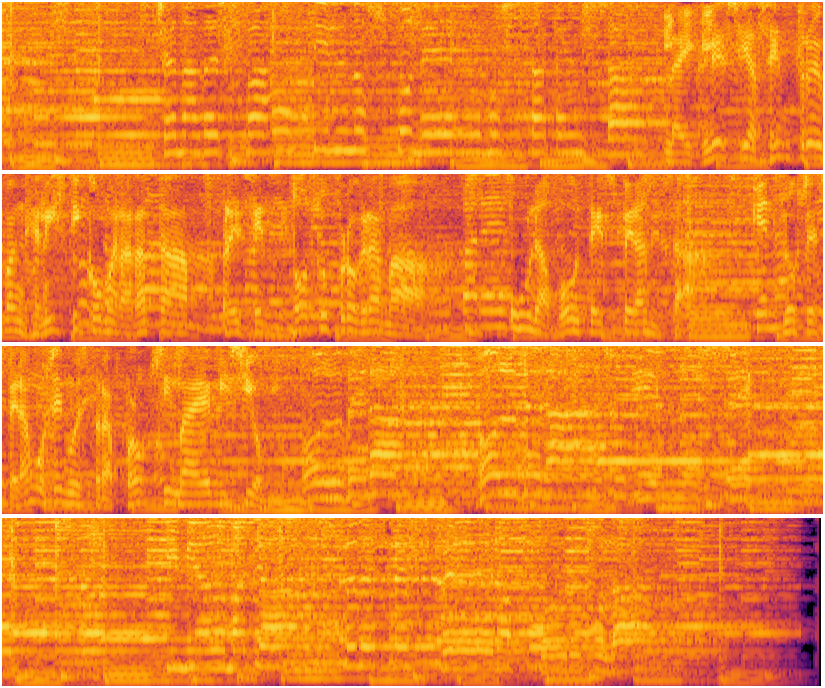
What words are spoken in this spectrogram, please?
ya nada es fácil, nos ponemos a pensar. La Iglesia Centro Evangelístico Mararata presentó su programa Una voz de esperanza. Los esperamos en nuestra próxima emisión. Volverá,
